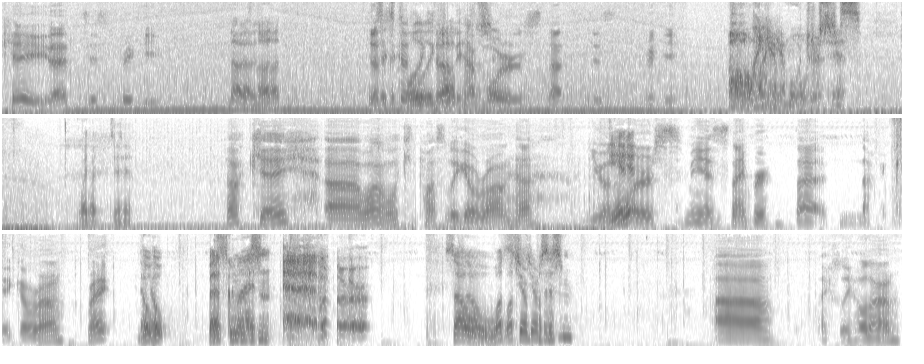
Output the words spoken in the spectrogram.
okay, that's just tricky. no, it's not. Just It's because totally we suddenly have mortars, that's just tricky. Oh, I have mortars. What did it? Okay, uh, well, what could possibly go wrong, huh? You and Yeah. the mortars, me as a sniper. That nothing could go wrong, right? Nope. Best combination ever. So, what's, your, position? Uh, actually, hold on.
